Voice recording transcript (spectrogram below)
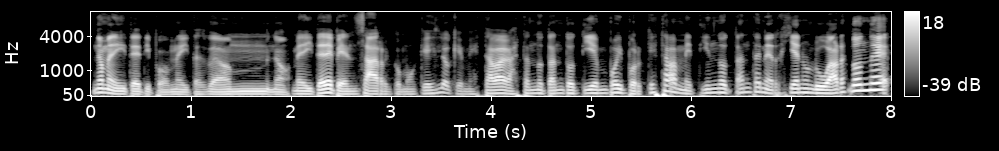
no medité tipo, meditas, um, no, medité de pensar como qué es lo que me estaba gastando tanto tiempo y por qué estaba metiendo tanta energía en un lugar donde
